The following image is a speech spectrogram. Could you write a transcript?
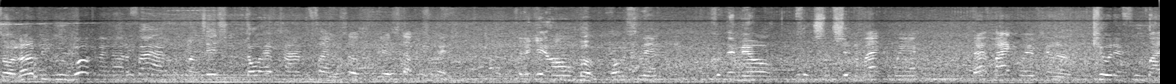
So a lot of people who work like 9 to 5 in the plantation don't have time to find themselves to be established already. So they get home, boom, go to sleep, cook their meal, cook some shit in the microwave. That microwave is gonna kill their food by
